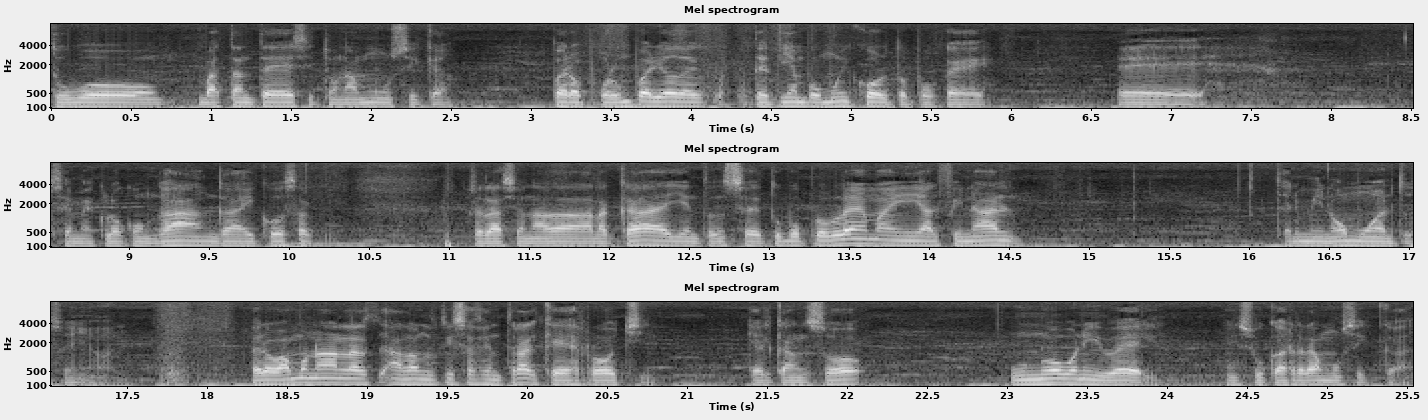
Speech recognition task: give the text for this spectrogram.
tuvo bastante éxito en la música, pero por un periodo de, tiempo muy corto porque eh, se mezcló con ganga y cosas relacionadas a la calle, entonces tuvo problemas y al final terminó muerto, señor. Pero vamos a la, a la noticia central que es Rochi, que alcanzó un nuevo nivel en su carrera musical.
